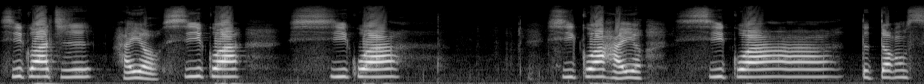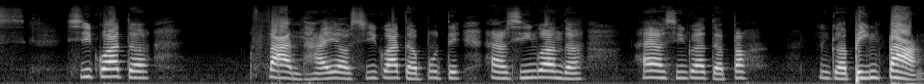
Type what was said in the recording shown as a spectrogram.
西瓜汁，还有西瓜、西瓜、西瓜，还有西瓜。的东西，西瓜的饭，还有西瓜的布丁，还有西瓜的，还有西瓜的棒，那个冰棒，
